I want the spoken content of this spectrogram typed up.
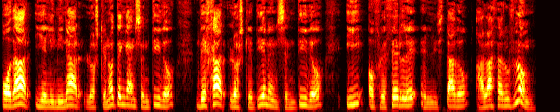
podar y eliminar los que no tengan sentido, dejar los que tienen sentido y ofrecerle el listado a Lazarus Long.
